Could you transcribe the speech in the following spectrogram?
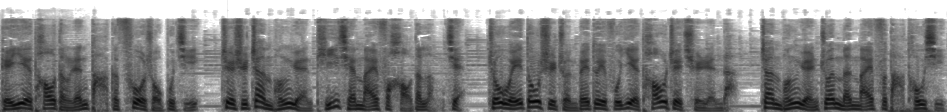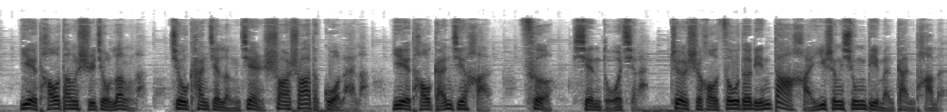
给叶涛等人打个措手不及。这是战鹏远提前埋伏好的冷箭，周围都是准备对付叶涛这群人的。战鹏远专门埋伏打偷袭，叶涛当时就愣了，就看见冷箭刷刷的过来了。叶涛赶紧喊。侧，先躲起来。这时候，邹德林大喊一声：“兄弟们，干他们！”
